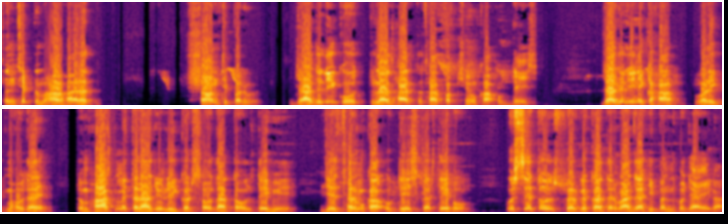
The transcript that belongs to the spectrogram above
संक्षिप्त महाभारत, शांति पर्व, जाजली को तुलाधार तथा पक्षियों का उपदेश। जाजली ने कहा, वणिक महोदय, तुम हाथ में तराजू लेकर सौदा तोलते हुए जिस धर्म का उपदेश करते हो, उससे तो स्वर्ग का दरवाज़ा ही बंद हो जाएगा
